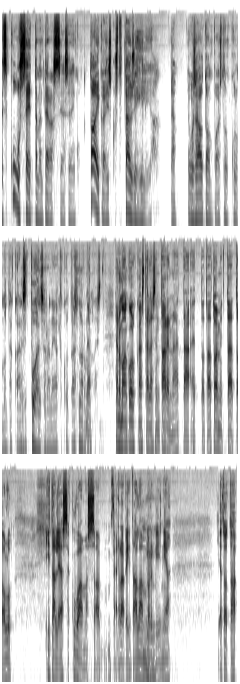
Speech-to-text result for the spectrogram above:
se 6-7 terassia, se niin kuin, taikaiskusta täysin hiljaa. Ja. ja kun se auto on poistunut kulman takaa, niin sitten puheensorana jatkuu taas normaalisti. Ja no mä oon kuullut myös tällaisen tarinan, että, että tota, toimittajat on ollut Italiassa kuvaamassa Ferrari tai Lamborghinia. Mm. Ja tota,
